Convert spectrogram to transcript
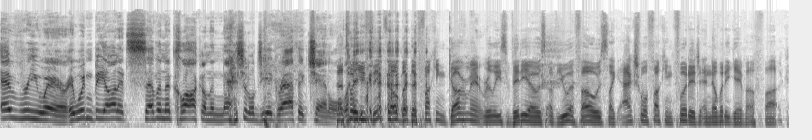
everywhere. It wouldn't be on at seven o'clock on the National Geographic Channel. That's Like- what you think though, but the fucking government released videos of UFOs, like actual fucking footage, and nobody gave a fuck.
